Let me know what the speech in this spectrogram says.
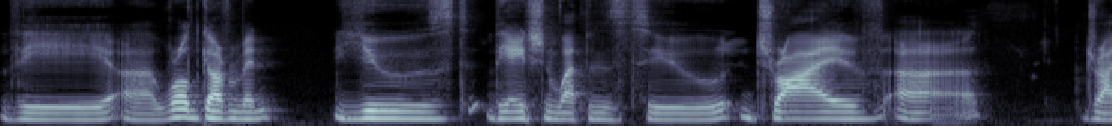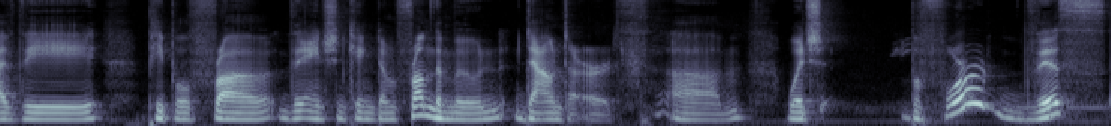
the uh, world government used the ancient weapons to drive uh, drive the people from the ancient kingdom from the moon down to Earth, um, which before this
